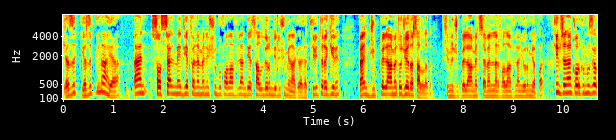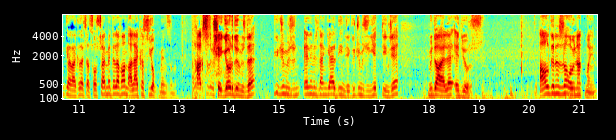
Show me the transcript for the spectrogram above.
Yazık yazık günah ya. Ben sosyal medya fenomeni şu bu falan filan diye sallıyorum diye düşünmeyin arkadaşlar. Twitter'a girin. Ben Cübbeli Ahmet Hoca'ya da salladım. Şimdi Cübbeli Ahmet sevenler falan filan yorum yapar. Kimseden korkumuz yok yani arkadaşlar. Sosyal medyayla falan da alakası yok mevzunun. Haksız bir şey gördüğümüzde gücümüzün elimizden geldiğince, gücümüzün yettiğince müdahale ediyoruz. Algınızla oynatmayın.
